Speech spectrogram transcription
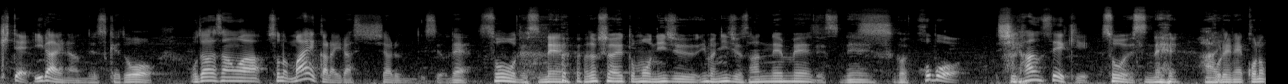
来て以来なんですけど、小田原さんはその前からいらっしゃるんですよね。そうですね。私は、えっと、もう20、今23年目ですね。すごい。ほぼ四半世紀。そうですね。はい。これね、この、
